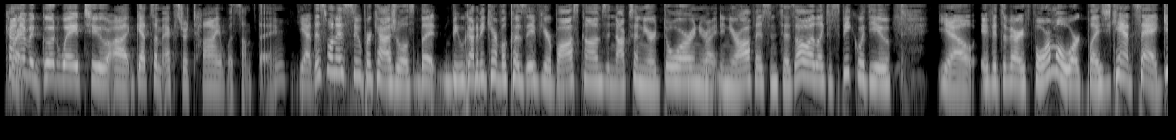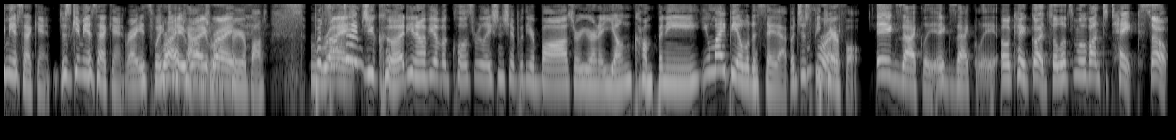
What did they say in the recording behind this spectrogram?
Kind Right. of a good way to uh, get some extra time with something. Yeah, this one is super casual, but be, we got to be careful because if your boss comes and knocks on your door in your Right. in your office and says, "Oh, I'd like to speak with you," you know, if it's a very formal workplace, you can't say, "Give me a second. Just give me a second, right? It's way Right, too right, casual right. for your boss. But Right. sometimes you could, you know, if you have a close relationship with your boss or you're in a young company, you might be able to say that, but just be Right. careful. Exactly. Exactly. Okay, good. So let's move on to take. So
